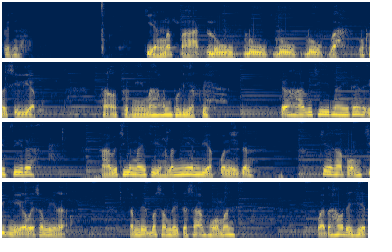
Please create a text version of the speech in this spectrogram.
เป็น เกียงมาปาดรูปรูปรูปรูปวะมันค่อยสิเรียบ ถ้าเอาตัวนี้มามันบ่เรียบเด้เดี๋ยวหาวิธีใหม่ได้เอฟซีเด้อหาวิธีใหม่ที่ให้มันเนียนเรียบกว่านี้กันโอเคครับผมคลิปนี้เอาไว้ซ้ำนี้แหละสำเร็จบ่สำเร็จก็สร้ามหัวมัน ว่าแต่เขาได้เห็ด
